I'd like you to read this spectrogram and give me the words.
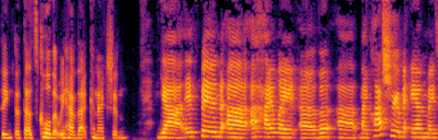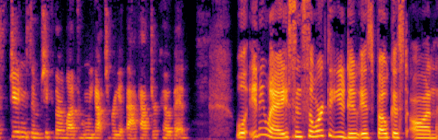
think that that's cool that we have that connection. Yeah, it's been uh, a highlight of uh, my classroom, and my students in particular loved when we got to bring it back after COVID. Well, anyway, since the work that you do is focused on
